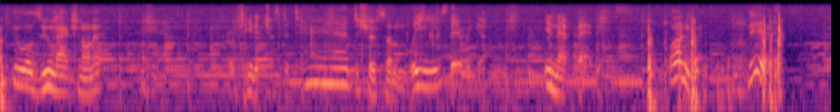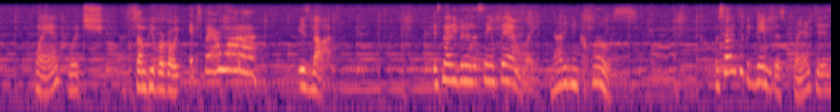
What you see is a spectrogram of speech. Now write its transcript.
let's get a little zoom action on it rotate it just a tad to show some leaves. There we go. Isn't that fabulous? Well, anyway, this plant, which some people are going, it's marijuana, is not. It's not even in the same family. Not even close. The scientific name of this plant is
